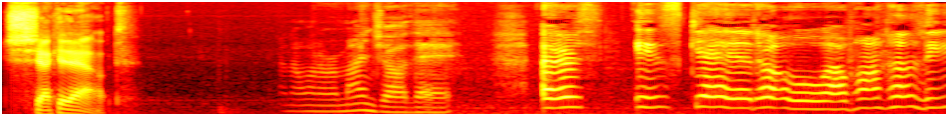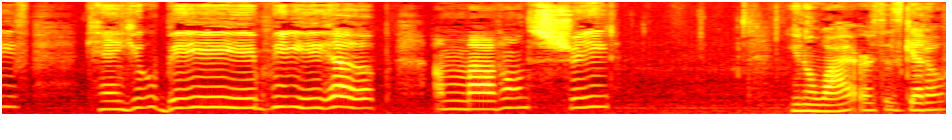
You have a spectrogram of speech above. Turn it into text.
Check it out. Remind y'all that Earth is ghetto. I want to leave. Can you beat me up? I'm out on the street. You know why Earth is ghetto?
